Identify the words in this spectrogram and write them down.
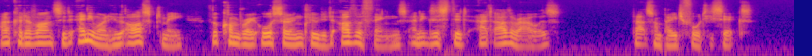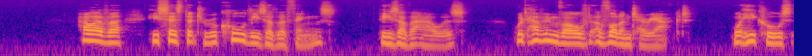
I could have answered anyone who asked me that Combray also included other things and existed at other hours. That's on page 46. However, he says that to recall these other things, these other hours, would have involved a voluntary act, what he calls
